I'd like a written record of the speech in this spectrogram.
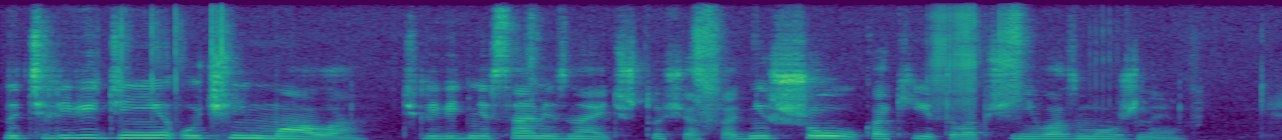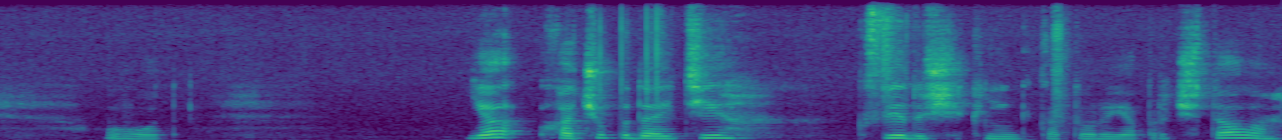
На телевидении очень мало. Телевидение, сами знаете, что сейчас одни шоу какие-то вообще невозможные. Вот. Я хочу подойти к следующей книге, которую я прочитала.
